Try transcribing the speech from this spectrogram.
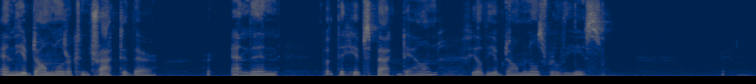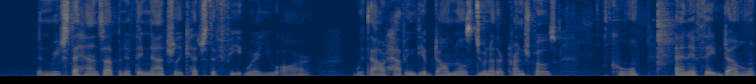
and the abdominals are contracted there. And then put the hips back down. Feel the abdominals release. Then reach the hands up, and if they naturally catch the feet where you are without having the abdominals, do another crunch pose. Cool. And if they don't,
